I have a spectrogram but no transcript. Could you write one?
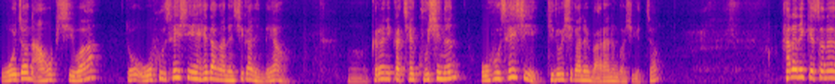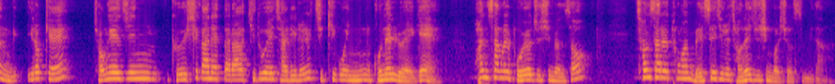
오전 9시와 또 오후 3시에 해당하는 시간인데요. 어, 그러니까 제9시는 오후 3시 기도 시간을 말하는 것이겠죠. 하나님께서는 이렇게 정해진 그 시간에 따라 기도의 자리를 지키고 있는 고넬료에게 환상을 보여주시면서 천사를 통한 메시지를 전해주신 것이었습니다.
